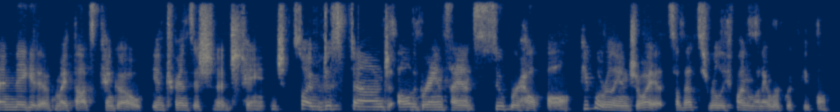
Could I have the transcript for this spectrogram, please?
and negative my thoughts can go in transition and change. So I've just found all the brain science super helpful. People really enjoy it. So that's really fun when I work with people.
